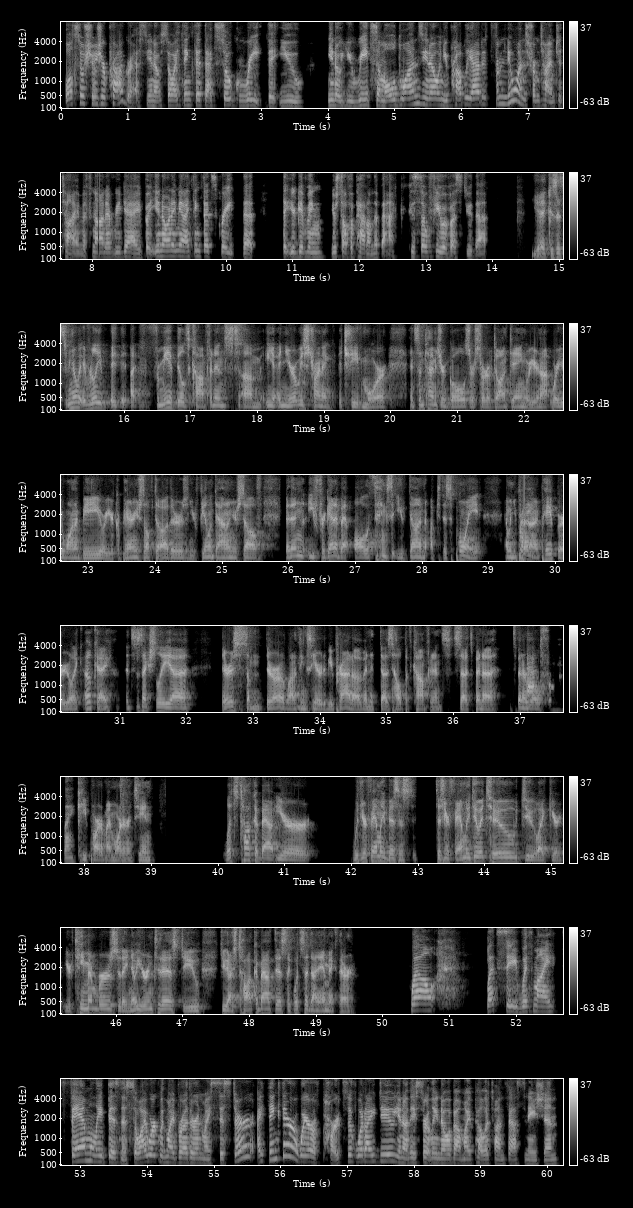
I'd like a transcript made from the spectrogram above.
also shows your progress, you know. So I think that that's so great that you, you know, you read some old ones, you know, and you probably added from new ones from time to time, if not every day. But you know what I mean? I think that's great that that you're giving yourself a pat on the back because so few of us do that. Yeah, because it's you know it really it, it, for me it builds confidence, um, you know, and you're always trying to achieve more. And sometimes your goals are sort of daunting, or you're not where you want to be, or you're comparing yourself to others, and you're feeling down on yourself. But then you forget about all the things that you've done up to this point, and when you put right. it on paper, you're like, okay, this is actually uh, there is some there are a lot of things here to be proud of, and it does help with confidence. So it's been a it's been a Absolutely. real key part of my morning routine. Let's talk about your with your family business does your family do it too? Do like your your team members do they know you're into this? Do you do you guys talk about this? Like what's the dynamic there? Well, let's see with my family business. So I work with my brother and my sister. I think they're aware of parts of what I do. You know, they certainly know about my Peloton fascination.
